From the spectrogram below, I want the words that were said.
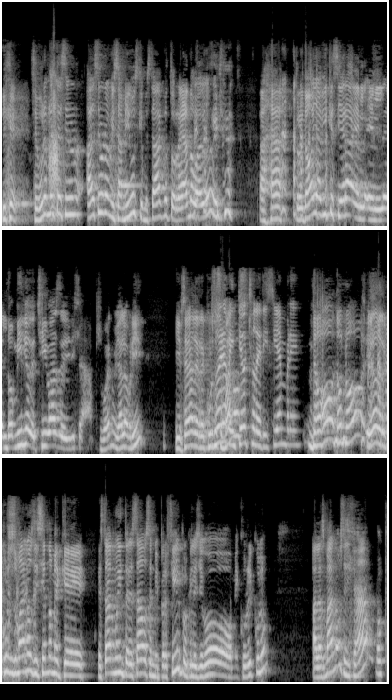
Dije, seguramente ha de ser, uno, ha de ser uno de mis amigos que me estaba cotorreando o algo. Y Ajá, pero no, ya vi que si era el, el, el dominio de Chivas y dije, ah, pues bueno, ya lo abrí. Y pues era de recursos no era humanos. 28 de diciembre. No, no, no. Era de recursos humanos diciéndome que estaban muy interesados en mi perfil porque les llegó mi currículum a las manos. Y dije, ah, ok.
